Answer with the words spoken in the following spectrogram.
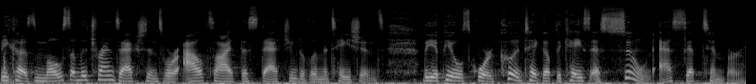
because most of the transactions were outside the statute of limitations. The appeals court could take up the case as soon as September.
